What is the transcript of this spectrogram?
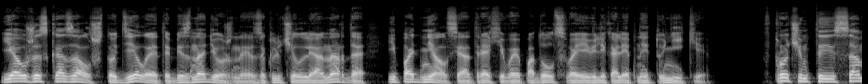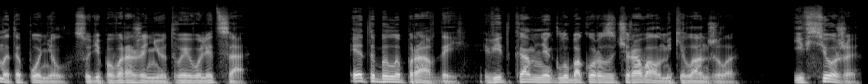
Я уже сказал, что дело это безнадежное», — заключил Леонардо и поднялся, отряхивая подол своей великолепной туники. Впрочем, ты и сам это понял, судя по выражению твоего лица. Это было правдой. Вид камня глубоко разочаровал Микеланджело. И все же,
